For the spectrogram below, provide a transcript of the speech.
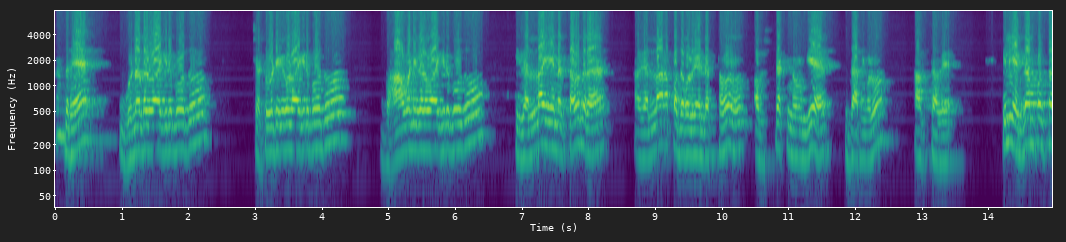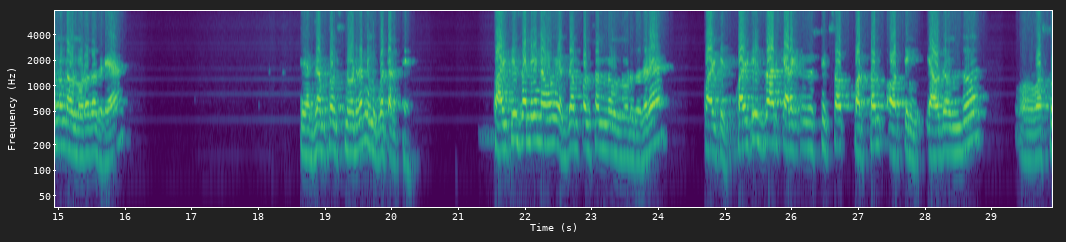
ಅಂದ್ರೆ ಗುಣಗಳು ಆಗಿರ್ಬೋದು, ಚಟುವಟಿಕೆಗಳು ಆಗಿರ್ಬೋದು, ಭಾವನೆಗಳು ಆಗಿರ್ಬೋದು, ಇವೆಲ್ಲ ಏನಾಗ್ತಾವ ಅವೆಲ್ಲಾ ಪದಗಳು ಏನಾಗ್ತಾವ ಅಬ್ಸ್ಟ್ರಾಕ್ಟ್ ನೌನ್ಗೆ ಉದಾಹರಣೆಗಳು ಆಗ್ತವೆ. ಇಲ್ಲಿ ಎಕ್ಸಾಂಪಲ್ಸ್ ಅನ್ನು ನಾವು ನೋಡೋದಾದ್ರೆ ಎಕ್ಸಾಂಪಲ್ಸ್ ನೋಡಿದ್ರೆ ನಿಮ್ಗೆ ಗೊತ್ತಾಗುತ್ತೆ. ಕ್ವಾಲಿಟೀಸ್ ಅಲ್ಲಿ ನಾವು ಎಕ್ಸಾಂಪಲ್ಸ್ ಅನ್ನು ನಾವು ನೋಡೋದಾದ್ರೆ qualities qualities are characteristics of person or thing ಯಾವುದೇ ಒಂದು ವಸ್ತು,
